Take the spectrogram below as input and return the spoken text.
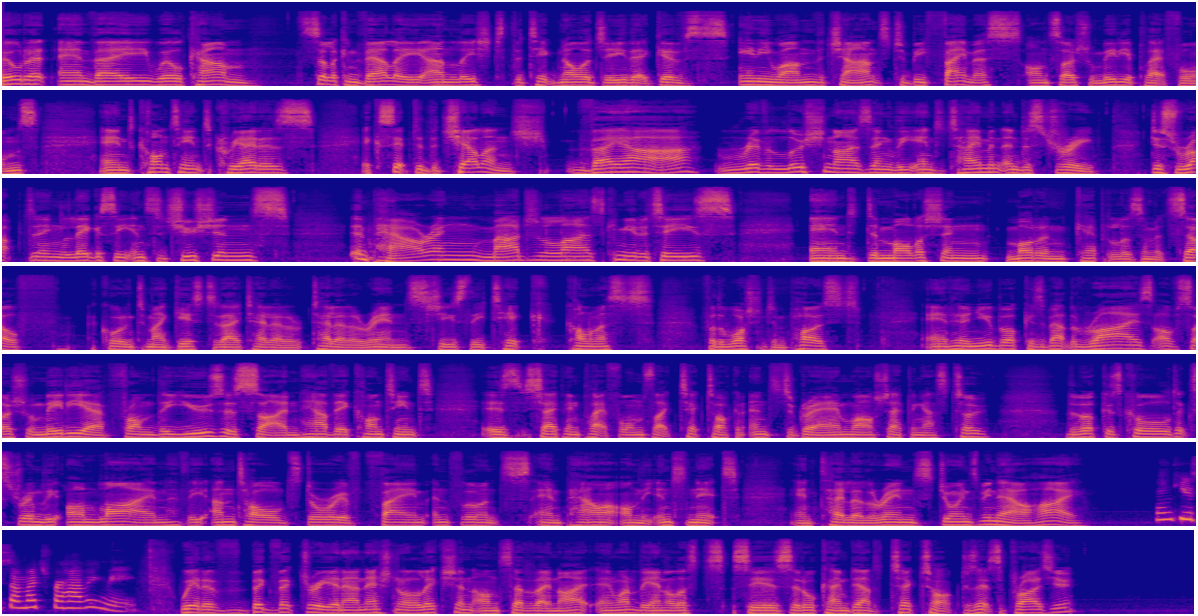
Build it and they will come. Silicon Valley unleashed the technology that gives anyone the chance to be famous on social media platforms, and content creators accepted the challenge. They are revolutionizing the entertainment industry, disrupting legacy institutions, empowering marginalized communities, and demolishing modern capitalism itself. According to my guest today, Taylor, Taylor Lorenz, she's the tech columnist for the Washington Post. And her new book is about the rise of social media from the user's side and how their content is shaping platforms like TikTok and Instagram while shaping us too. The book is called Extremely Online The Untold Story of Fame, Influence, and Power on the Internet. And Taylor Lorenz joins me now. Hi. Thank you so much for having me. We had a big victory in our national election on Saturday night, and one of the analysts says it all came down to TikTok. Does that surprise you?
